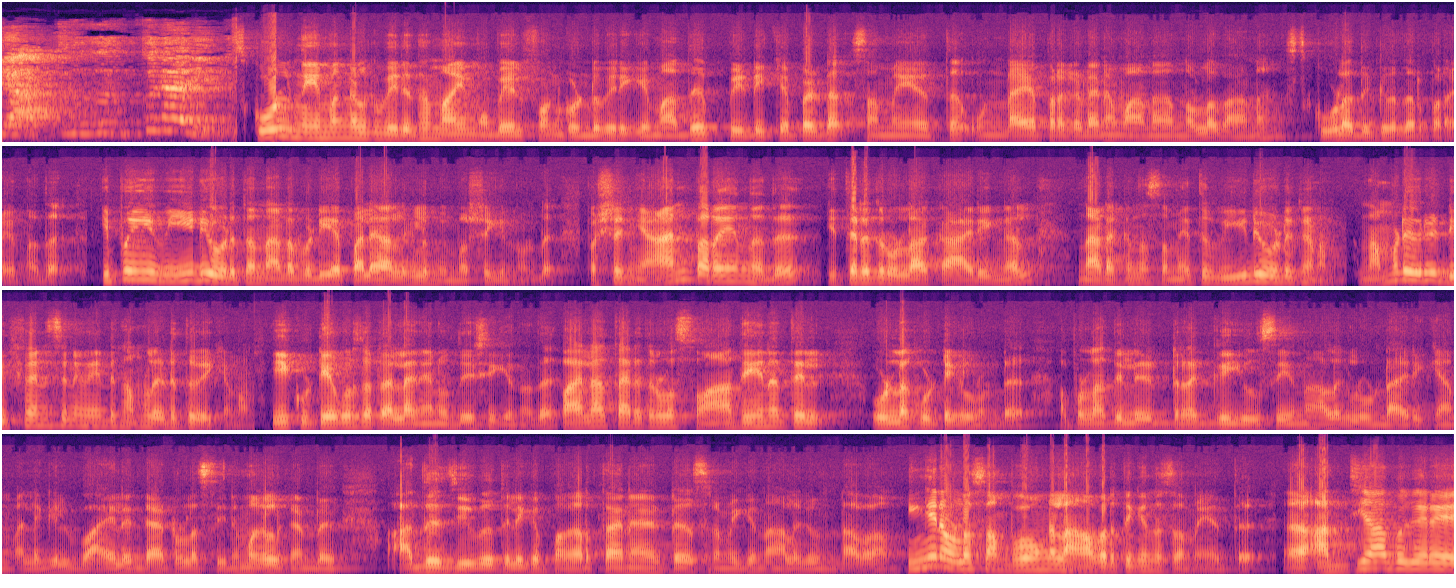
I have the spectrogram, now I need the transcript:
Yeah. സ്കൂൾ നിയമങ്ങൾക്ക് വിരുദ്ധമായി മൊബൈൽ ഫോൺ കൊണ്ടുവരികയും അത് പിടിക്കപ്പെട്ട സമയത്ത് ഉണ്ടായ പ്രകടനമാണ് എന്നുള്ളതാണ് സ്കൂൾ അധികൃതർ പറയുന്നത്. ഇപ്പോൾ ഈ വീഡിയോ എടുത്ത നടപടിയെ പല ആളുകളും വിമർശിക്കുന്നുണ്ട്. പക്ഷെ ഞാൻ പറയുന്നത് ഇത്തരത്തിലുള്ള കാര്യങ്ങൾ നടക്കുന്ന സമയത്ത് വീഡിയോ എടുക്കണം. നമ്മുടെ ഒരു ഡിഫൻസിന് വേണ്ടി നമ്മൾ എടുത്തു വെക്കണം. ഈ കുട്ടിയെ കുറിച്ചിട്ടല്ല ഞാൻ ഉദ്ദേശിക്കുന്നത്. പല തരത്തിലുള്ള സ്വാധീനത്തിൽ ഉള്ള കുട്ടികളുണ്ട്. അപ്പോൾ അതിൽ ഡ്രഗ് യൂസ് ചെയ്യുന്ന ആളുകൾ ഉണ്ടായിരിക്കാം. അല്ലെങ്കിൽ വയലന്റ് ആയിട്ടുള്ള സിനിമകൾ കണ്ട് അത് ജീവിതത്തിലേക്ക് പകർത്താനായിട്ട് ശ്രമിക്കുന്ന ആളുകൾ ഉണ്ടാവാം. ഇങ്ങനെയുള്ള സംഭവങ്ങൾ ആവർത്തിക്കുന്ന സമയത്ത് അധ്യാപകരെ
